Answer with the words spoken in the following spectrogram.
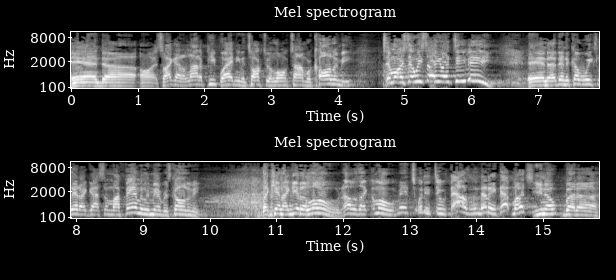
and uh, on, so I got a lot of people I hadn't even talked to in a long time were calling me. Said Marcel, we saw you on TV, and uh, then a couple weeks later, I got some of my family members calling me. Like, can I get a loan? I was like, come on, man, twenty-two thousand. That ain't that much, you know. But uh,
